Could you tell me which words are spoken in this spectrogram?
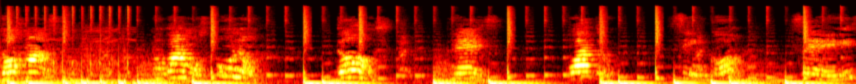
Dos más. Nos vamos. Uno, dos, tres, cuatro, cinco, seis,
